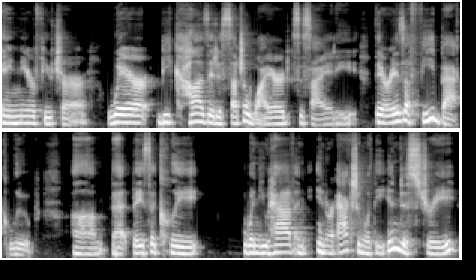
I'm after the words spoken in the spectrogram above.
a near future where because it is such a wired society there is a feedback loop um, that basically, when you have an interaction with the industry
